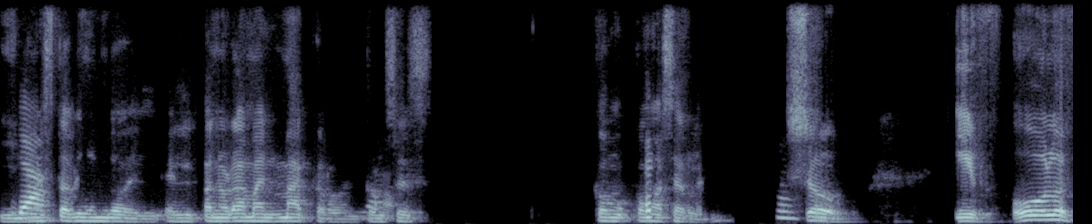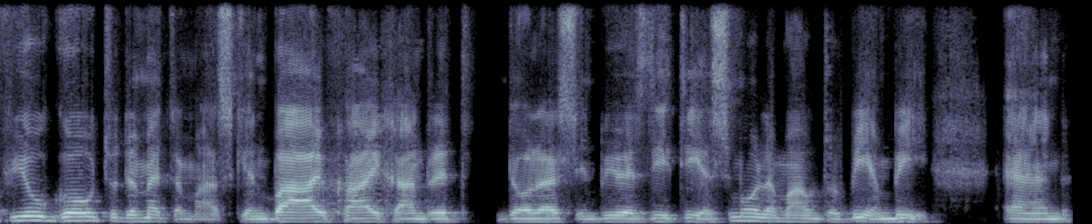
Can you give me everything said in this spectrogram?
y Ya. no está viendo el, el panorama en macro, entonces, ¿cómo, cómo hacerle? So if all of you go to the MetaMask and buy five hundred dollars in BUSDT, a small amount of BNB, and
